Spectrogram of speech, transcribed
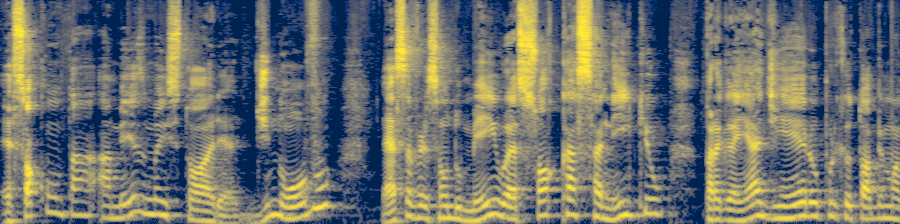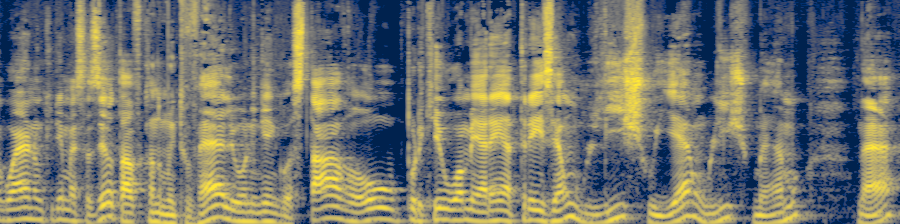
é só contar a mesma história de novo. Essa versão do meio é só caça-níquel para ganhar dinheiro porque o Tobey Maguire não queria mais fazer, eu tava ficando muito velho, ou ninguém gostava, ou porque o Homem-Aranha 3 é um lixo, e é um lixo mesmo, né?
